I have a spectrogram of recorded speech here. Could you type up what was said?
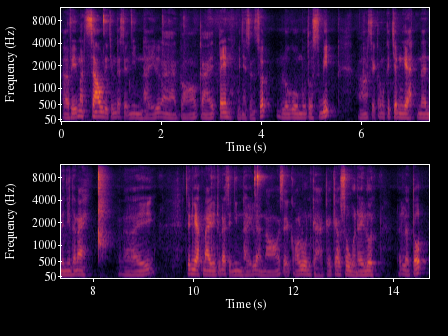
Ở phía mặt sau thì chúng ta sẽ nhìn thấy là có cái tem của nhà sản xuất logo Motospeed đó, sẽ có một cái chân gạt nên như thế này. Đấy. Chân gạt này thì chúng ta sẽ nhìn thấy là nó sẽ có luôn cả cái cao su ở đây luôn. Rất là tốt.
